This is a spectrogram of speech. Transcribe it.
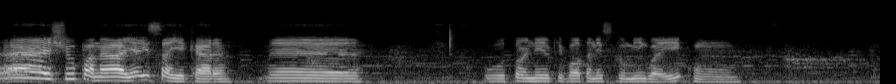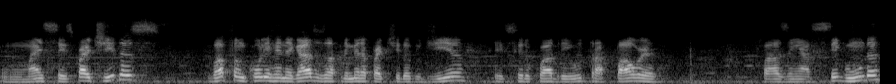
Ai, chupa na, e é isso aí, cara. É... torneio que volta nesse domingo aí com, com mais seis partidas. Vafancole e Renegados, a primeira partida do dia. Terceiro quadro e Ultra Power fazem a segunda.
